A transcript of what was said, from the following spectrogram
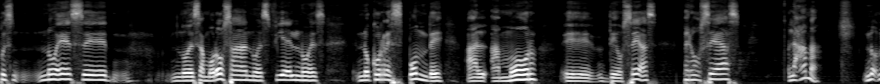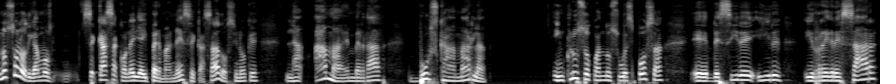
pues no es, eh, no es amorosa, no es fiel, no es, no corresponde al amor eh, de Oseas, pero Oseas la ama no, no solo, digamos, se casa con ella y permanece casado, sino que la ama en verdad, busca amarla. Incluso cuando su esposa eh, decide ir y regresar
